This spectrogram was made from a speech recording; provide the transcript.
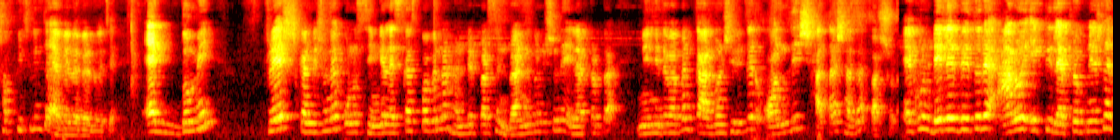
সবকিছু কিন্তু অ্যাভেলেবেল রয়েছে। একদমই ফ্রেশ কন্ডিশনে কোনো সিঙ্গেল স্ক্র্যাচ পাবেন না হান্ড্রেড পার্সেন্ট ব্র্যান্ড কন্ডিশনে এই ল্যাপটপটা নিয়ে নিতে পারবেন কার্বন সিরিজের অনলি সাতাশ হাজার পাঁচশো এখন ডেলের ভেতরে আরও একটি ল্যাপটপ নিয়ে আসলাম,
